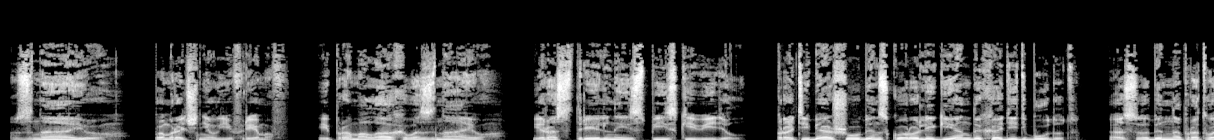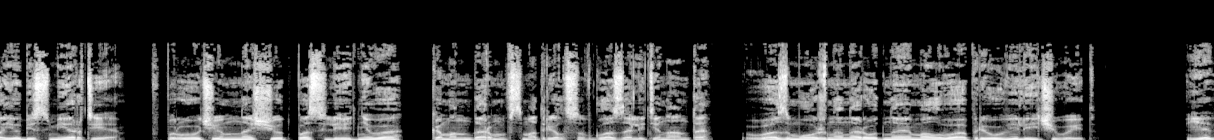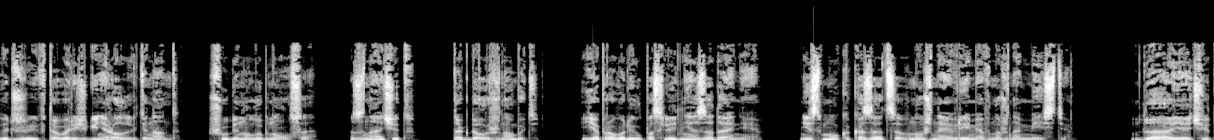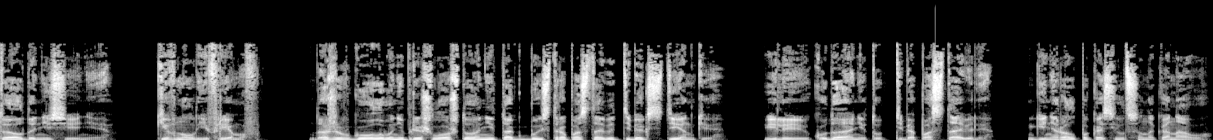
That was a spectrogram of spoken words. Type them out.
«Знаю», — помрачнел Ефремов. «И про Малахова знаю, и расстрельные списки видел. Про тебя, Шубин, скоро легенды ходить будут, особенно про твое бессмертие. Впрочем, насчет последнего Командарм всмотрелся в глаза лейтенанта. «Возможно, народная молва преувеличивает». «Я ведь жив, товарищ генерал-лейтенант», — Шубин улыбнулся. «Значит, так должно быть. Я провалил последнее задание. Не смог оказаться в нужное время в нужном месте». «Да, я читал донесение», — кивнул Ефремов. «Даже в голову не пришло, что они так быстро поставят тебя к стенке. Или куда они тут тебя поставили?» Генерал покосился на канаву.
